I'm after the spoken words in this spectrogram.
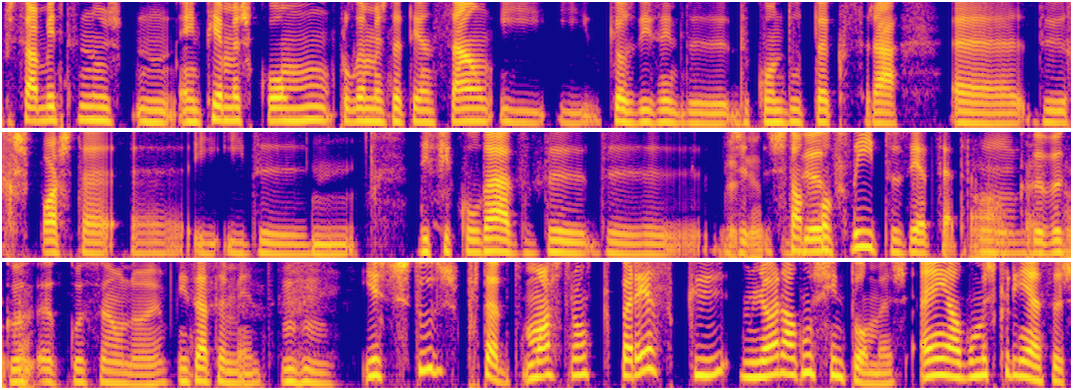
principalmente nos, em temas como problemas de atenção e, e o que eles dizem de, de conduta, que será uh, de resposta uh, e, e, de um, dificuldade de, de, de gestão de, conflitos e etc. Oh, okay, de okay. adequação, não é? Exatamente. Uhum. Estes estudos, portanto, mostram que parece que melhora alguns sintomas. Em algumas crianças,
